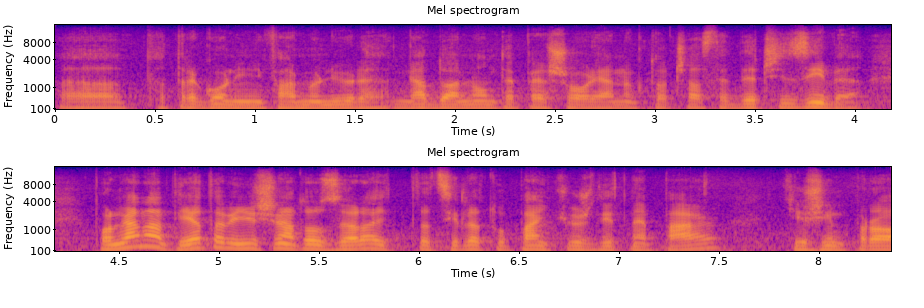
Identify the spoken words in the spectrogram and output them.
të tregonin një farë mënyre nga do anonte peshorja në këto çaste decizive. Por nga ana tjetër ishin ato zëra të cilat u panë qysh ditën e parë, që ishin pro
